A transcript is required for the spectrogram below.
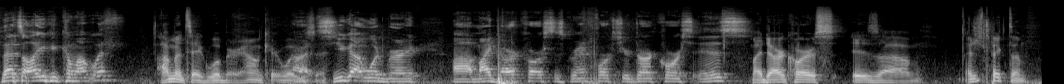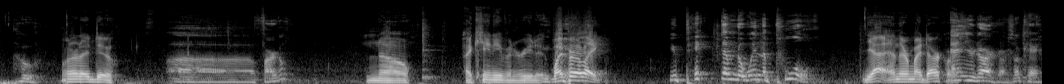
That's all you could come up with? I'm gonna take Woodbury. I don't care what All you right, say. so you got Woodbury. Uh, my dark horse is Grand Forks. Your dark horse is My dark horse is um, I just picked them. who? What did I do? Uh, Fargo. No, I can't even read it. White Bear Lake. You picked them to win the pool, Yeah, and they're my dark horse. and your dark horse. Okay.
